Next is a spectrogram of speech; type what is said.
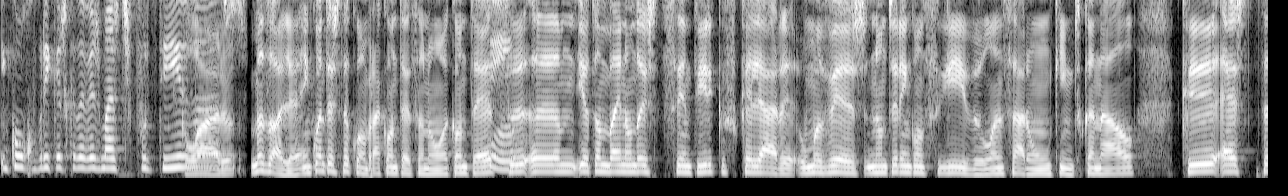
e com rubricas cada vez mais desportivas Claro. Mas olha, enquanto esta compra acontece ou não acontece, hum, eu também não deixo de sentir que se calhar, uma vez não terem conseguido lançar um quinto canal, que esta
